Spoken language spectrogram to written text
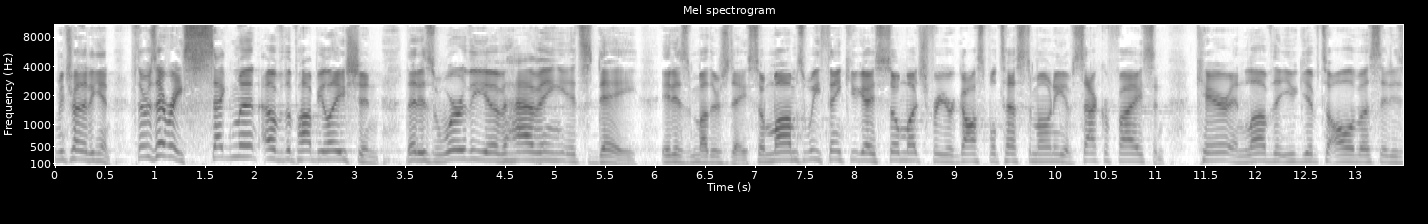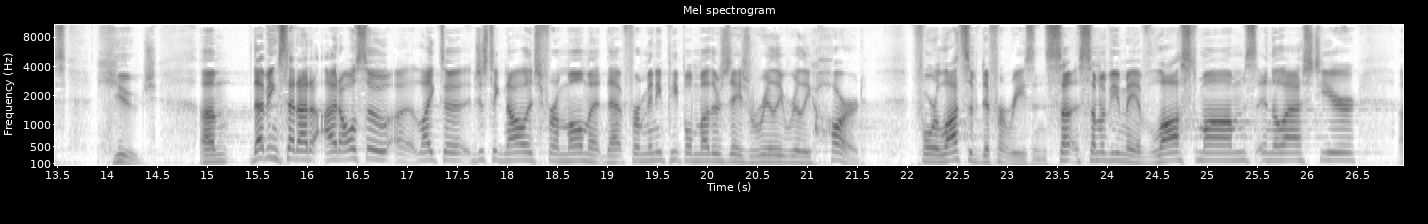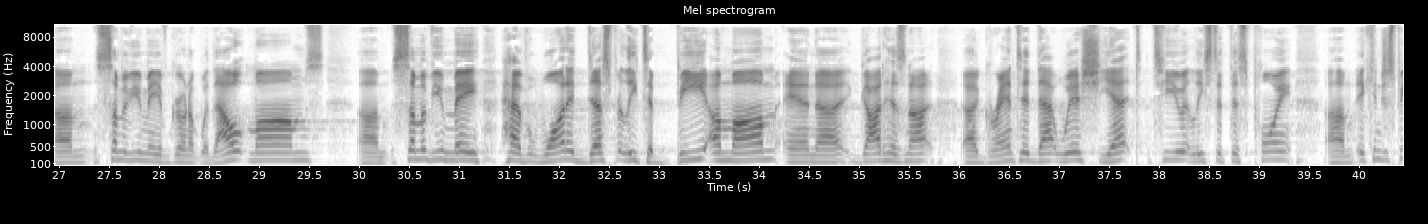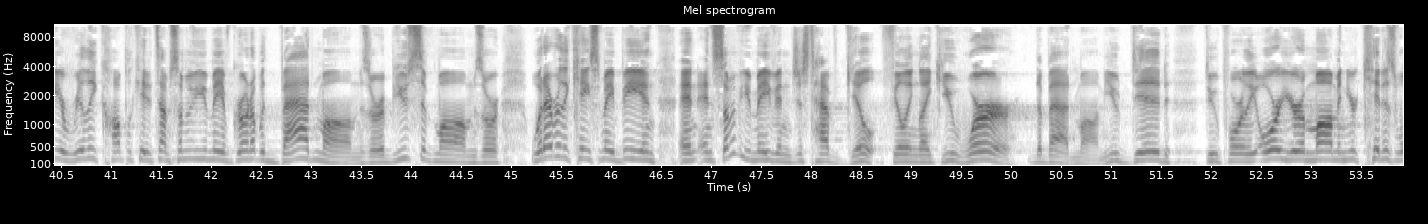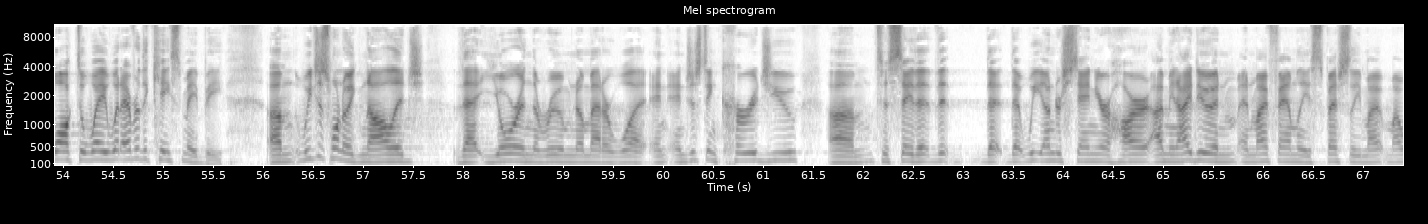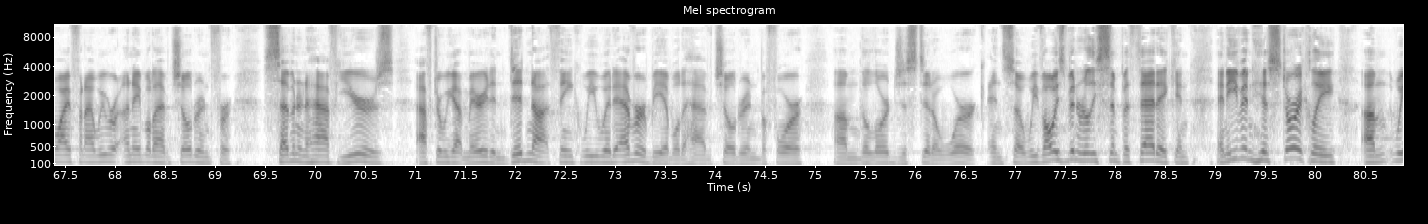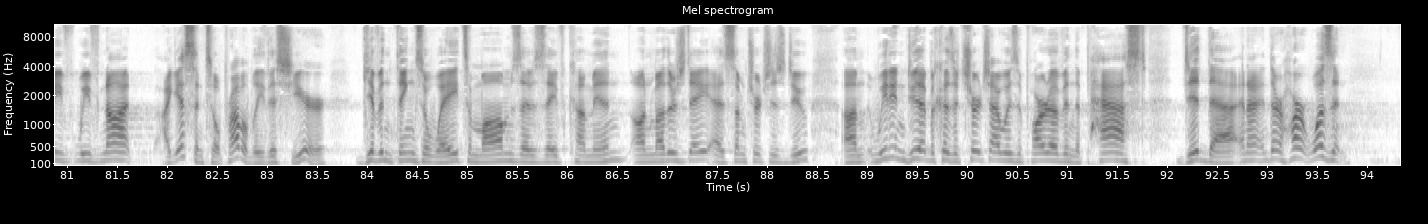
let me try that again. If there was ever a segment of the population that is worthy of having its day, it is Mother's Day. So, moms, we thank you guys so much for your gospel testimony of sacrifice and care and love that you give to all of us. It is huge. Um, that being said, I'd, I'd also uh, like to just acknowledge for a moment that for many people, Mother's Day is really, really hard for lots of different reasons. Some, some of you may have lost moms in the last year. Um, some of you may have grown up without moms. Um, some of you may have wanted desperately to be a mom, and uh, God has not uh, granted that wish yet to you, at least at this point. Um, it can just be a really complicated time. Some of you may have grown up with bad moms or abusive moms or whatever the case may be. And, and, and some of you may even just have guilt, feeling like you were the bad mom. You did do poorly, or you're a mom and your kid has walked away, whatever the case may be. Um, we just want to acknowledge that you're in the room no matter what. And, and just encourage you um, to say that, that, that, that we understand your heart. I mean, I do, and, and my family especially, my, my wife and I, we were unable to have children for seven and a half years after we got married and did not think we would ever be able to have children before um, the Lord just did a work. And so we've always been really sympathetic. And, and even historically, um, we've, we've not, I guess until probably this year, given things away to moms as they've come in on Mother's Day, as some churches do. Um, we didn't do that because a church I was a part of in the past did that, and I, their heart wasn't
